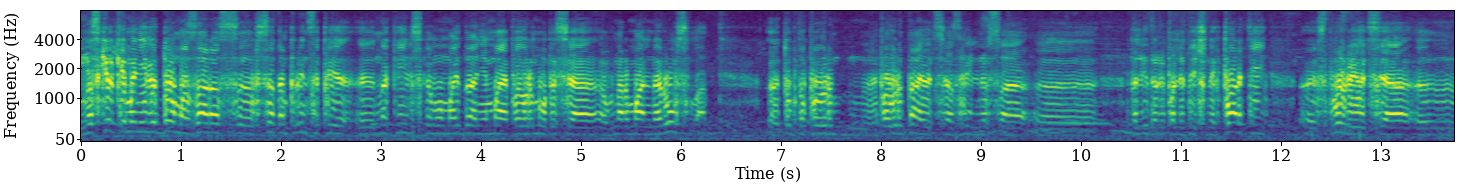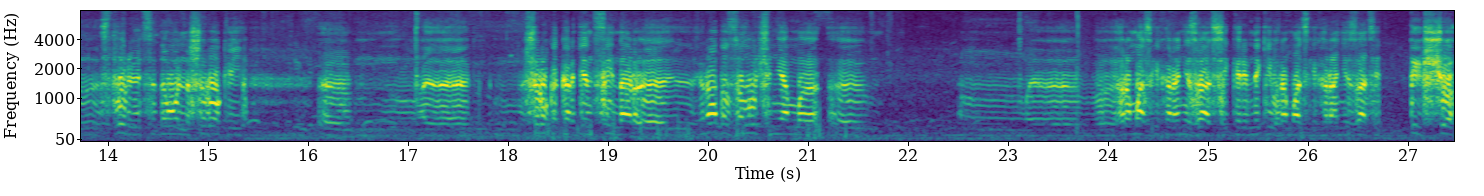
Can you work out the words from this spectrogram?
Наскільки мені відомо, зараз е, все там, в принципі, е, на Київському майдані має повернутися в нормальне русло. Е, Тобто повертаються з Вільнюса е, лідери політичних партій, створюється, створюється доволі широкий, широка координаційна рада з залученням громадських організацій, керівників громадських організацій, тих, що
